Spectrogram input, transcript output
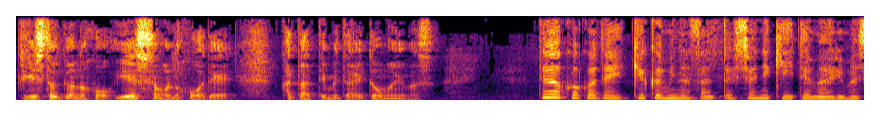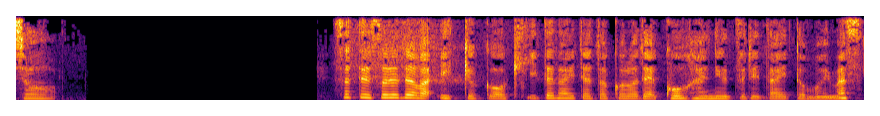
キリスト教の方、イエス様の方で語ってみたいと思います。ではここで一曲皆さんと一緒に聴いてまいりましょう。さて、それでは一曲をお聴きいただいたところで後半に移りたいと思います。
